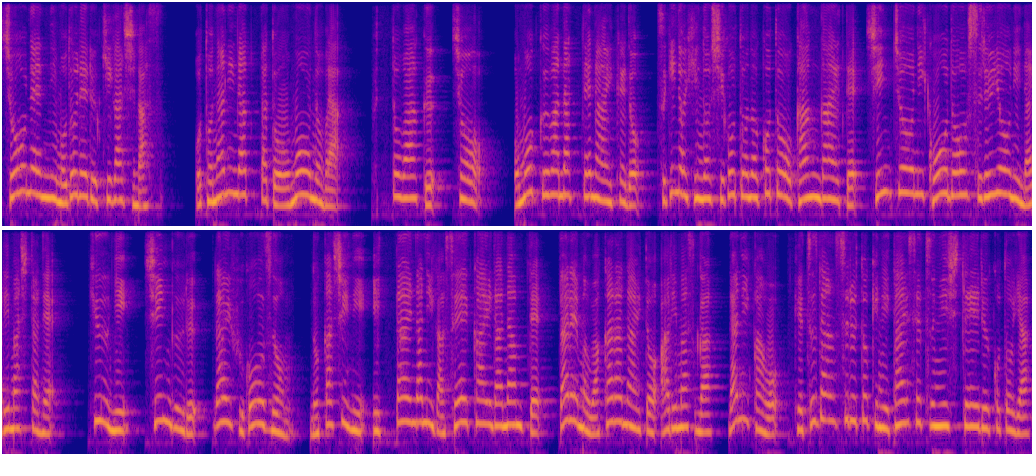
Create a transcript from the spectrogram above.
少年に戻れる気がします。大人になったと思うのは、フットワーク、笑。重くはなってないけど、次の日の仕事のことを考えて慎重に行動するようになりましたね。9に、シングル、 Life Goes On の歌詞に一体何が正解だなんて誰もわからないとありますが、何かを決断するときに大切にしていることや、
